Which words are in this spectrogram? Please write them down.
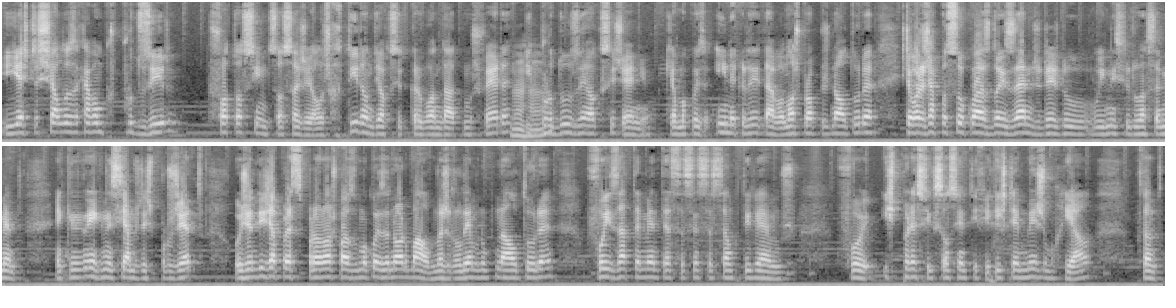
e estas células acabam por produzir fotossíntese, ou seja, eles retiram dióxido de carbono da atmosfera uhum. e produzem oxigênio, que é uma coisa inacreditável. Nós próprios, na altura, isto agora já passou quase dois anos desde o início do lançamento em que, em que iniciámos este projeto, hoje em dia já parece para nós quase uma coisa normal, mas relembro-me que na altura foi exatamente essa sensação que tivemos. Foi, isto parece ficção científica, isto é mesmo real. Portanto,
